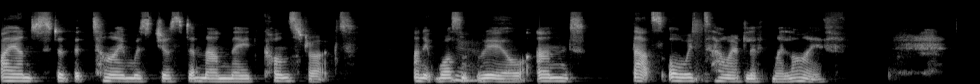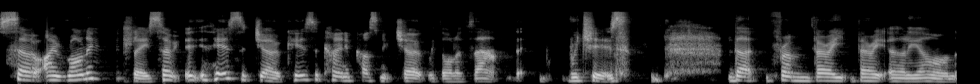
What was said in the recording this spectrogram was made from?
I understood that time was just a man made construct and it wasn't real. And that's always how I'd lived my life. So, ironically, so here's the joke. Here's the kind of cosmic joke with all of that, which is that from very, very early on,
